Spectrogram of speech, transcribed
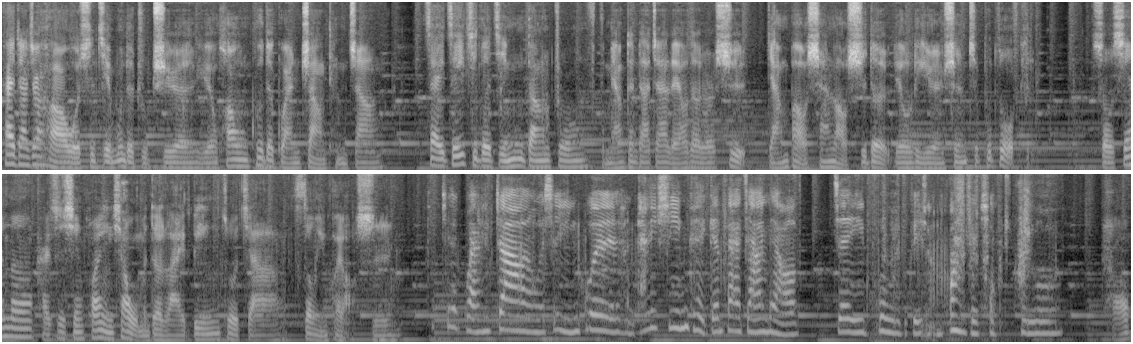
嗨，大家好，我是节目的主持人原花文库的馆长庭章。在这一集的节目当中，我们要跟大家聊的是杨宝山老师的《琉璃人生》这部作品。首先呢，还是先欢迎一下我们的来宾作家宋银慧老师。谢谢馆长，我是银慧，很开心可以跟大家聊这一部非常棒的小说。好，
